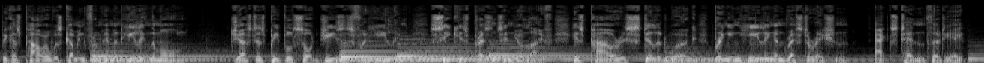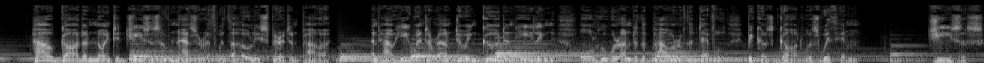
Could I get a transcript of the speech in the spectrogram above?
because power was coming from him and healing them all. Just as people sought Jesus for healing, seek his presence in your life. His power is still at work, bringing healing and restoration. Acts 10:38. How God anointed Jesus of Nazareth with the Holy Spirit and power, and how he went around doing good and healing all who were under the power of the devil, because God was with him. Jesus,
